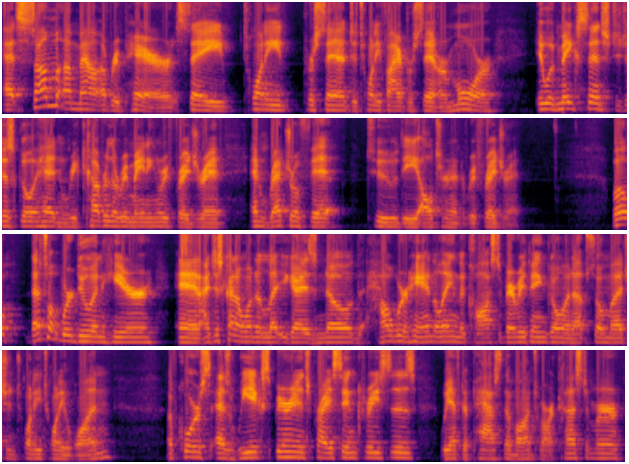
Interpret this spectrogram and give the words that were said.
at some amount of repair, say 20% to 25% or more, it would make sense to just go ahead and recover the remaining refrigerant and retrofit to the alternative refrigerant. Well, that's what we're doing here. And I just kind of wanted to let you guys know how we're handling the cost of everything going up so much in 2021. Of course, as we experience price increases, we have to pass them on to our customer,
